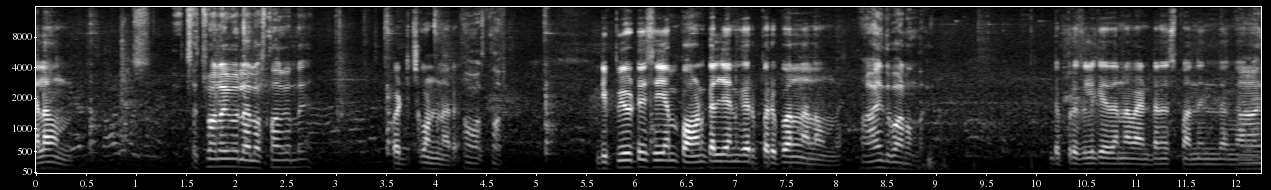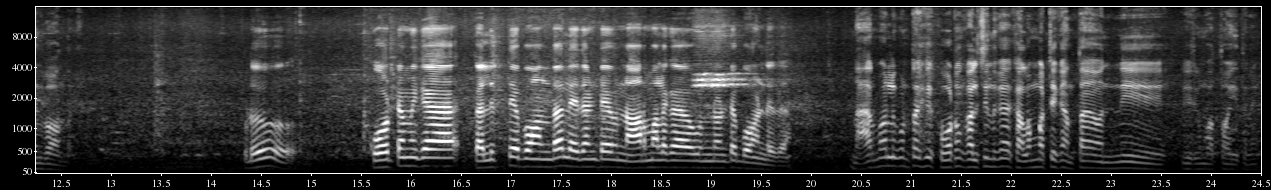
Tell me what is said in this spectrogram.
ఎలా ఉంది? సచివాలయం వాళ్ళు వస్తున్నారు కండి పట్టించుకుంటున్నారు. వస్తున్నారు. డిప్యూటీ సీఎం పవన్ కళ్యాణ్ గారి పరిపాలన ఎలా ఉంది? ఆయనది బాగానే ఉంది అంటే ప్రజలకు ఏదైనా వెంటనే స్పందించడం కానీ? ఆయన బాగుంది. ఇప్పుడు కూటమిగా కలిస్తే బాగుందా? లేదంటే నార్మల్గా ఉండుంటే బాగుండేదా? నార్మల్గా ఉంటాకి కూటం కలిసిందిగా కలం మట్టికి అంతా అన్నీ నీటికి మొత్తం అవుతున్నాయి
